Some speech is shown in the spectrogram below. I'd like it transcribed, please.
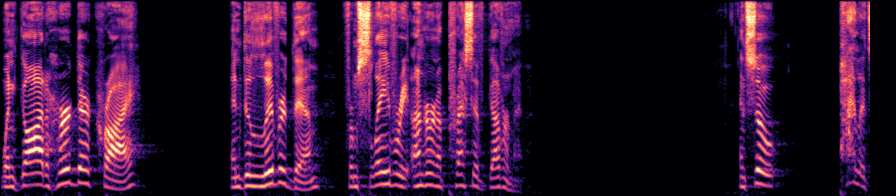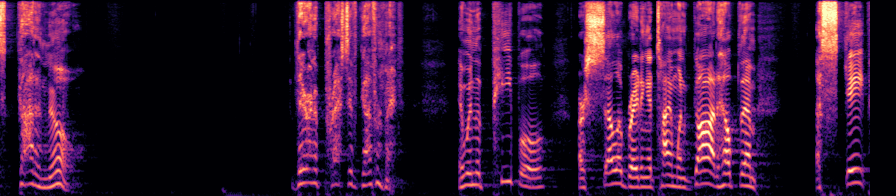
when God heard their cry and delivered them from slavery under an oppressive government. And so, Pilate's got to know they're an oppressive government. And when the people are celebrating a time when God helped them escape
